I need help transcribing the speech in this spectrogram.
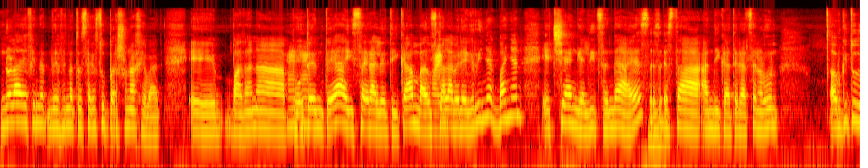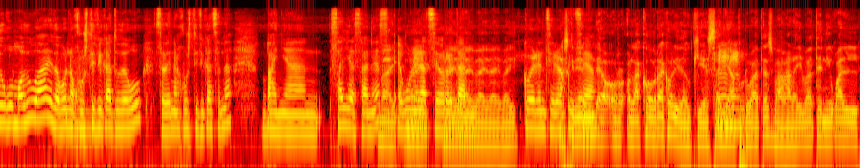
nola defenda- defendatu ezakezu personaje bat, e, badana potentea, izaera aldetikan, badauzkala bere grinak, baina etxean gelditzen da, ez? Ez, ez da handik ateratzen, orduan, aurkitu dugu modua, edo bueno, justifikatu dugu, zedena justifikatzen da, baina zaila zan, ez? Eguneratze horretan. Bai, bai, bai, bai. Koherentzia aurkitzea. hor- olako obrak hori dauki zaila apur bat, ez? Ba, garai baten igual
